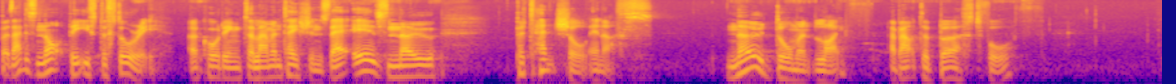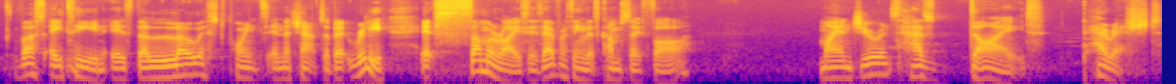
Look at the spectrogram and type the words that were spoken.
But that is not the Easter story, according to Lamentations. There is no potential in us, no dormant life about to burst forth verse 18 is the lowest point in the chapter, but really it summarizes everything that's come so far. My endurance has died, perished,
